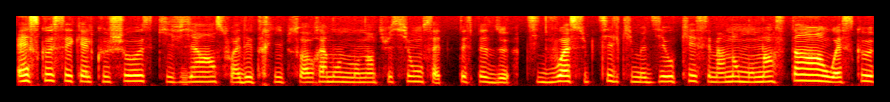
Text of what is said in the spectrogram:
est-ce que c'est quelque chose qui vient soit des tripes, soit vraiment de mon intuition, cette espèce de petite voix subtile qui me dit ok c'est maintenant mon instinct, ou est-ce que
